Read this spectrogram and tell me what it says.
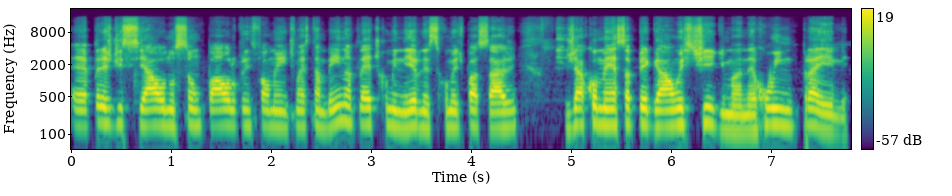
é, prejudicial no São Paulo, principalmente, mas também no Atlético Mineiro, nesse começo de passagem, já começa a pegar um estigma né, ruim para ele.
